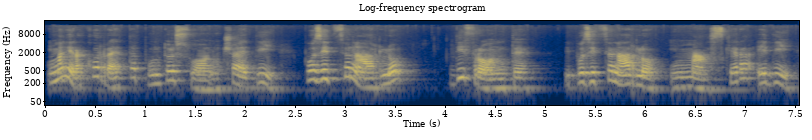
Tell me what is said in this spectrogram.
in maniera corretta appunto il suono, cioè di posizionarlo di fronte, di posizionarlo in maschera e di,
